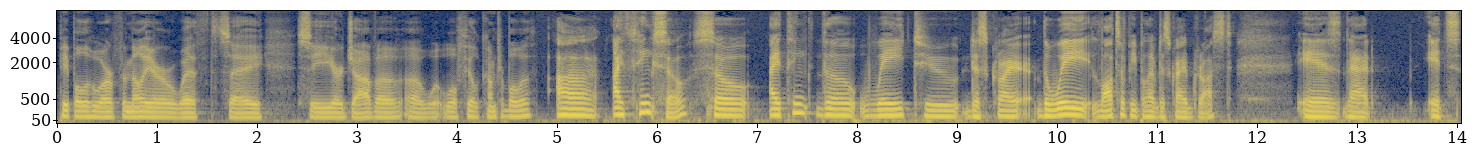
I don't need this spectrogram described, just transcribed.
people who are familiar with, say, C or Java, uh, will, will, feel comfortable with? Uh, I think so. So I think the way to describe the way lots of people have described Rust is that it's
